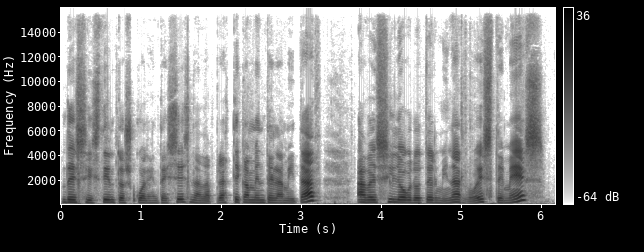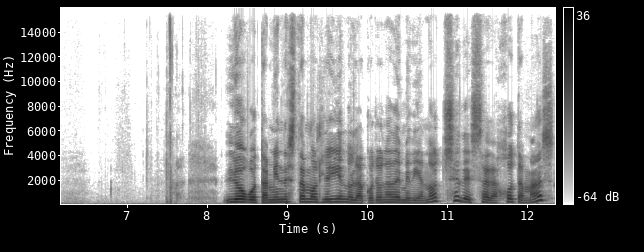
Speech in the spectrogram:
de 646, nada, prácticamente la mitad. A ver si logro terminarlo este mes. Luego también estamos leyendo La Corona de Medianoche de Sara J. Más,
